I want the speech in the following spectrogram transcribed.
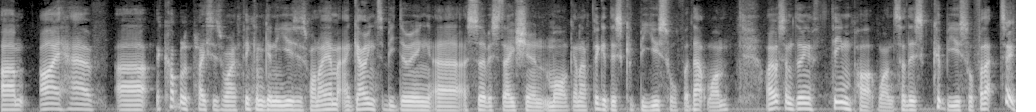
Um, I have uh, a couple of places where I think I'm going to use this one. I am going to be doing uh, a service station MOC and I figured this could be useful for that one. I also am doing a theme park one, so this could be useful for that too.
